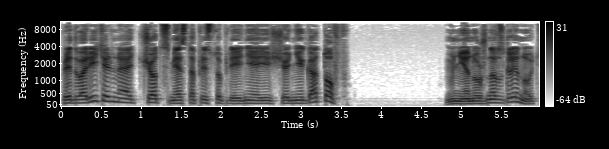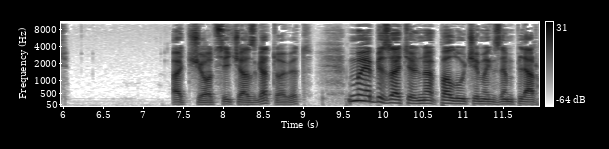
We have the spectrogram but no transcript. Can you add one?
«Предварительный отчет с места преступления еще не готов. Мне нужно взглянуть». «Отчет сейчас готовят. Мы обязательно получим экземпляр».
